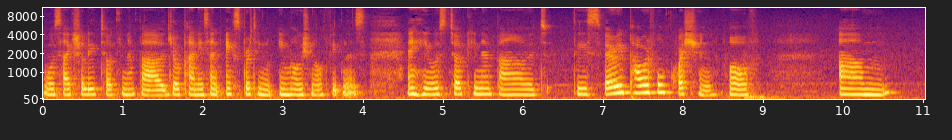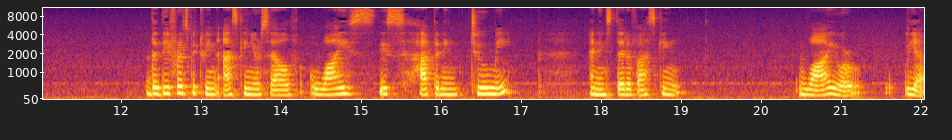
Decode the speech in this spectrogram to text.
was actually talking about joe pane is an expert in emotional fitness. And he was talking about this very powerful question of um, the difference between asking yourself, why is this happening to me? And instead of asking, why, or yeah,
